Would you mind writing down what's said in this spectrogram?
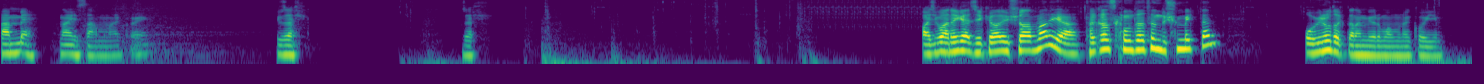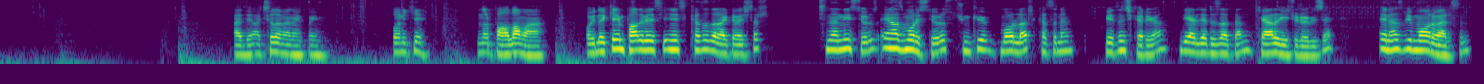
Pembe. Nice amına koyayım. Güzel. Güzel. Acaba ne gelecek abi şu an var ya takas komutatını düşünmekten oyuna odaklanamıyorum amına koyayım. Hadi açıl hemen koyayım. Son iki. Bunlar pahalı ama. Oyundaki en pahalı ve en eski kasadır arkadaşlar. İçinden ne istiyoruz? En az mor istiyoruz. Çünkü morlar kasanın fiyatını çıkarıyor. Diğerleri zaten kâra geçiriyor bize. En az bir mor versin.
